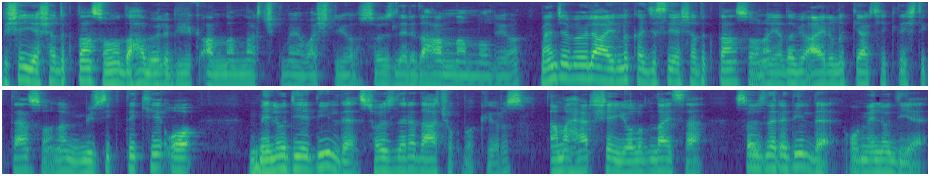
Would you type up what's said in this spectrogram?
bir şey yaşadıktan sonra daha böyle büyük anlamlar çıkmaya başlıyor. Sözleri daha anlamlı oluyor. Bence böyle ayrılık acısı yaşadıktan sonra ya da bir ayrılık gerçekleştikten sonra müzikteki o melodiye değil de sözlere daha çok bakıyoruz. Ama her şey yolundaysa sözlere değil de o melodiye,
